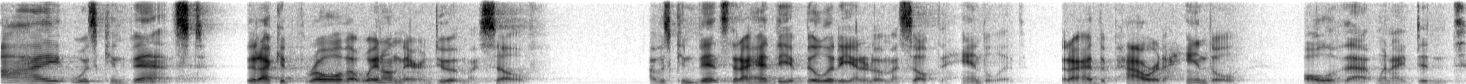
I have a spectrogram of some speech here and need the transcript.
I was convinced that I could throw all that weight on there and do it myself. I was convinced that I had the ability in and of myself to handle it, that I had the power to handle all of that when I didn't.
